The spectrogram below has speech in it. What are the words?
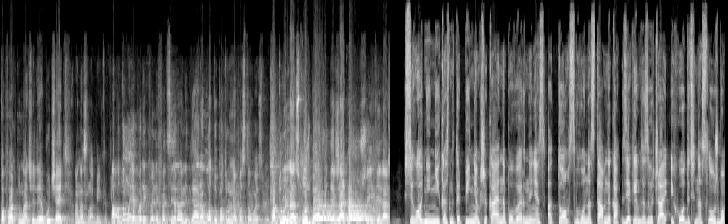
По факту начали обучать, она слабенькая. А потом ее переквалифицировали для работы патрульно-постовой службы. Патрульная служба задержать нарушителя. Сьогодні Ніка з нетерпінням чекає на повернення з АТО свого наставника, з яким зазвичай і ходить на службу.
